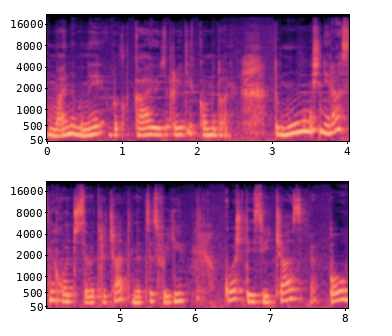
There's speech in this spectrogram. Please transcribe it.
у мене вони викликають закриті комедони. Тому лишній раз не хочеться витрачати на це свої кошти і свій час. О,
